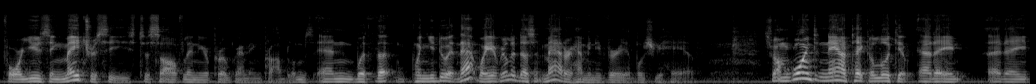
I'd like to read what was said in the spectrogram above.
for using matrices to solve linear programming problems. And with the, when you do it that way, it really doesn't matter how many variables you have. So I'm going to now take a look at, at, a, at a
